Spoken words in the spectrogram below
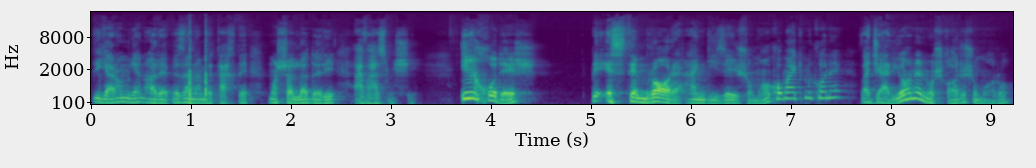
دیگران میگن آره بزنم به تخته. ماشاءالله داری عوض میشی. این خودش به استمرار انگیزه شما کمک می‌کنه و جریان نشخار شما رو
